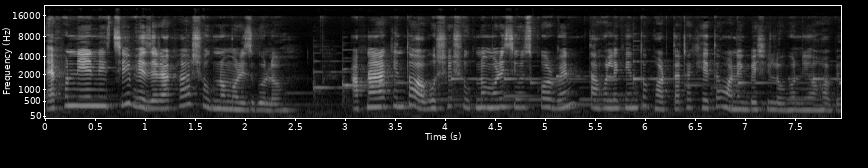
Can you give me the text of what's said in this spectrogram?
এখন নিয়ে নিচ্ছি ভেজে রাখা শুকনো মরিচগুলো। আপনারা কিন্তু অবশ্যই শুকনো মরিচ ইউজ করবেন, তাহলে কিন্তু ভর্তাটা খেতে অনেক বেশি লোভনীয় হবে।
